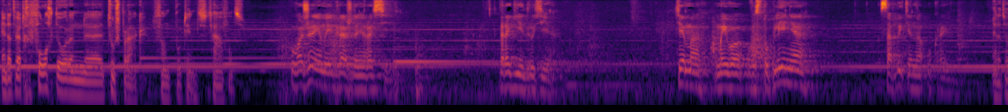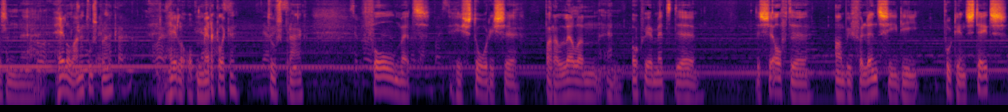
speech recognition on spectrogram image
En dat werd gevolgd door een uh, toespraak van Poetin s'avonds. Уважаемые граждане России, дорогие друзья, Тема моего выступления – события на Украине. En dat was een uh, hele lange toespraak, een hele opmerkelijke toespraak, vol met historische parallellen en ook weer met de, dezelfde ambivalentie die Poetin steeds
